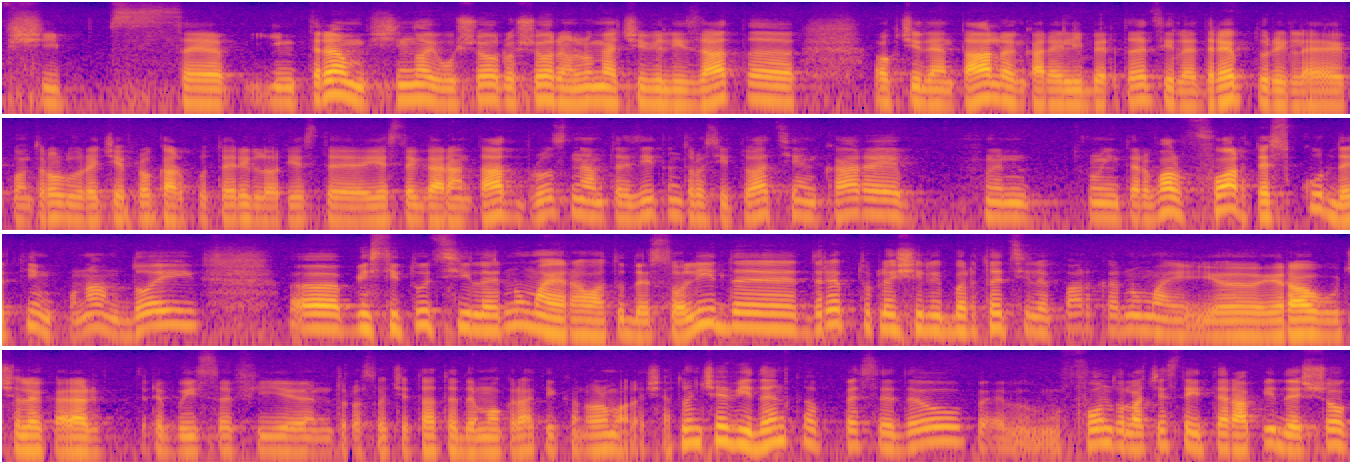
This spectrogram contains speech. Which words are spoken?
și să intrăm și noi ușor, ușor în lumea civilizată occidentală, în care libertățile, drepturile, controlul reciproc al puterilor este, este garantat, brusc ne-am trezit într-o situație în care într-un interval foarte scurt de timp, un an, doi, uh, instituțiile nu mai erau atât de solide, drepturile și libertățile parcă nu mai uh, erau cele care ar trebui să fie într-o societate democratică normală. Și atunci, evident că PSD-ul, pe fondul acestei terapii de șoc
